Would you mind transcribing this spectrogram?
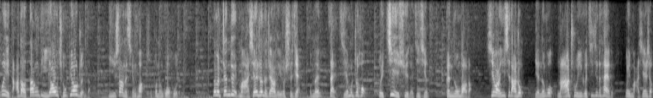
未达到当地要求标准的，以上的情况是不能过户的。那么，针对马先生的这样的一个事件，我们在节目之后会继续的进行跟踪报道，希望一汽大众也能够拿出一个积极的态度，为马先生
